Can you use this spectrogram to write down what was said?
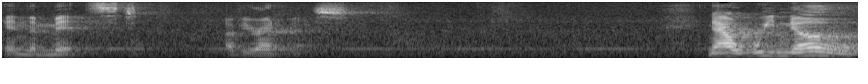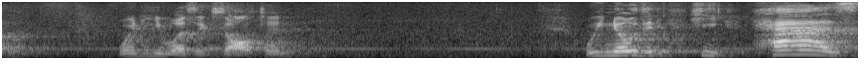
in the midst of your enemies. Now, we know when he was exalted. We know that he has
